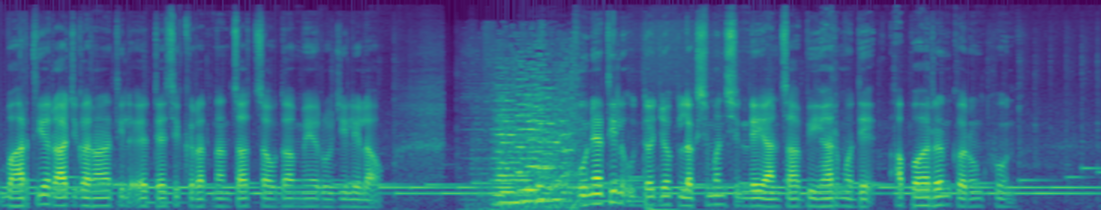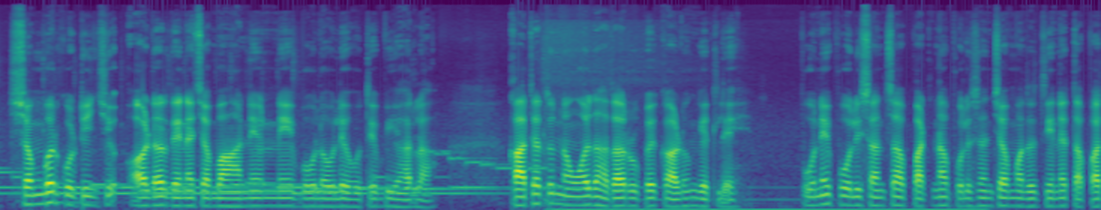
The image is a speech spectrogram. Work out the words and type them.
भारतीय राजघराण्यातील ऐतिहासिक रत्नांचा चौदा मे रोजी लिलाव. पुण्यातील उद्योजक लक्ष्मण शिंदे यांचा बिहारमध्ये अपहरण करून खून. शंभर कोटींची ऑर्डर देण्याच्या बहाण्याने बोलवले होते बिहारला. खात्यातून नव्वद हजार रुपये काढून घेतले. पुणे पोलिसांचा पाटणा पोलिसांच्या मदतीने तपास.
